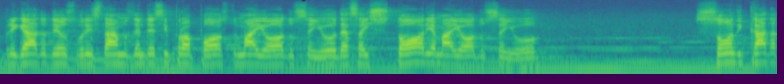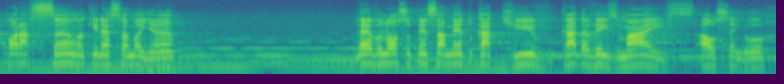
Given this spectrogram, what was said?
Obrigado, Deus, por estarmos dentro desse propósito maior do Senhor, dessa história maior do Senhor. Sonde cada coração aqui nessa manhã. Leva o nosso pensamento cativo cada vez mais ao Senhor.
